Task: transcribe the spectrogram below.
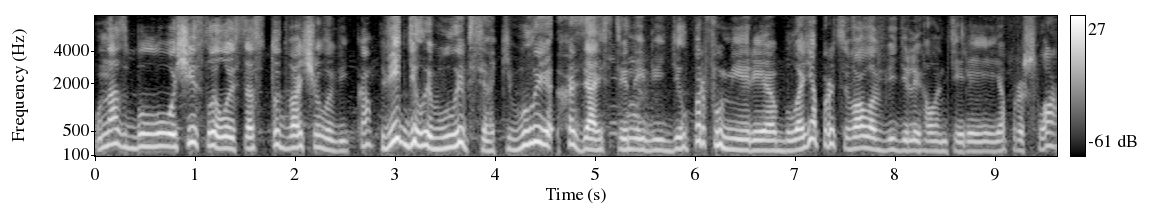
У нас було числилося 102 чоловіка. Відділи були всякі. Були хазяйственний відділ, парфумерія була. Я працювала в відділі галантерії. Я пройшла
